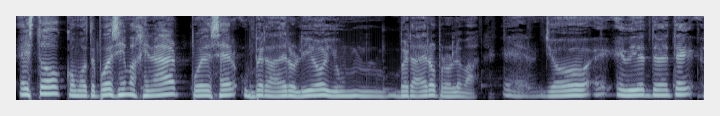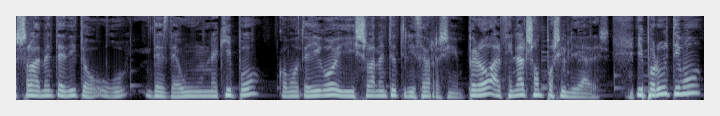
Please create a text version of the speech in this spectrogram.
Esto, como te puedes imaginar, puede ser un verdadero lío y un verdadero problema. Eh, yo, evidentemente, solamente edito desde un equipo, como te digo, y solamente utilizo RSync. Pero al final son posibilidades. Y por último,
